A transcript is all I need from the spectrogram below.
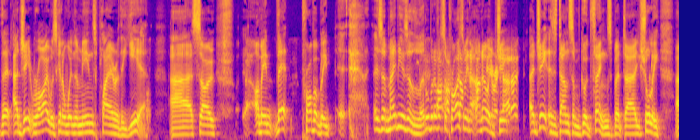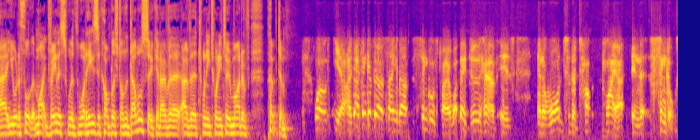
that Ajit Rai was going to win the Men's Player of the Year. Uh, so, I mean, that probably uh, is a maybe is a little bit of a surprise. I mean, I, know Ajit, Ajit, has done some good things, but uh, surely uh, you would have thought that Mike Venus, with what he's accomplished on the double circuit over over 2022, might have pipped him. Well, yeah, I, I think if they were saying about singles player, what they do have is an award to the top player in singles.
